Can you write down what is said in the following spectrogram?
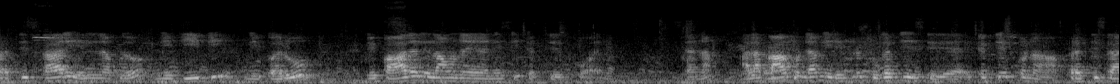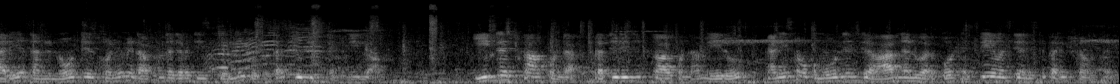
ప్రతిసారి వెళ్ళినప్పుడు మీ బీపీ మీ బరువు మీ పాదాలు ఎలా ఉన్నాయి అనేసి చెక్ చేసుకోవాలి. సరేనా? అలా కాకుండా మీరు ఇంట్లో షుగర్ చేసి చెక్ చేసుకున్న ప్రతిసారి దాన్ని నోట్ చేసుకొని మీ డాక్టర్ దగ్గర తీసుకెళ్ళి ఒకసారి చూపిస్తాను మీలో. ఈ టెస్ట్ కాకుండా ప్రతి విజిట్ కాకుండా మీరు కనీసం ఒక మూడు నుంచి ఆరు నెలల వరకు హెచ్పిఎంసీ అనేసి పరీక్ష ఉంటుంది.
